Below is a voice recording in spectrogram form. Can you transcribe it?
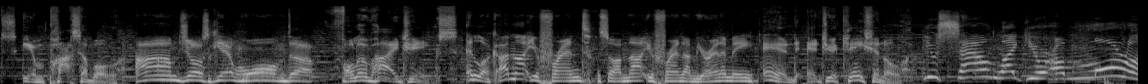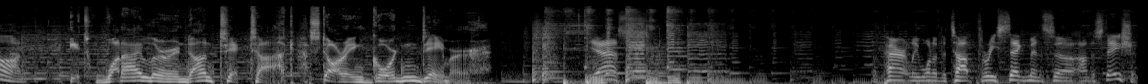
It's impossible. I'm just getting warmed up. Full of hijinks And look, I'm not your friend, so I'm not your friend. I'm your enemy. and educational. You sound like you're a moron. It's what I learned on TikTok, starring Gordon Damer. Yes. Apparently, one of the top three segments uh, on the station.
